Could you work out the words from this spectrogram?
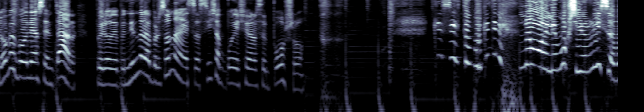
Yo me podría sentar, pero dependiendo de la persona, esa silla puede llegar a ser pollo. ¿Qué es esto? ¿Por qué tienes.? No, el emoji de risa.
